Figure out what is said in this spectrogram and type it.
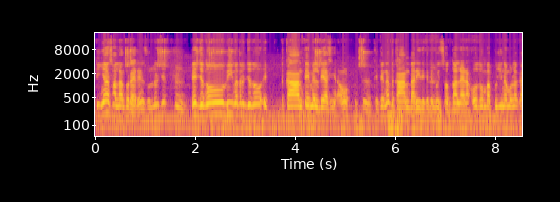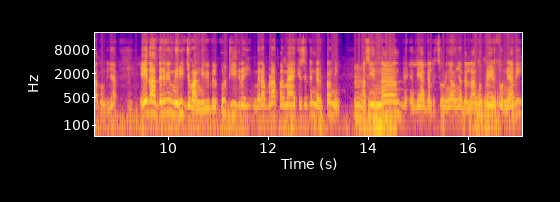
30 ਸਾਲਾਂ ਤੋਂ ਰਹਿ ਰਹੇ ਨੇ ਸੂਲਰ 'ਚ। ਤੇ ਜਦੋਂ ਵੀ ਮਤਲਬ ਜਦੋਂ ਇੱਕ ਦੁਕਾਨ ਤੇ ਮਿਲਦੇ ਆ ਅਸੀਂ ਕਿਤੇ ਨਾ ਦੁਕਾਨਦਾਰੀ ਦੇ ਕਿਤੇ ਕੋਈ ਸੌਦਾ ਲੈਣਾ ਉਦੋਂ ਬਾਪੂ ਜੀ ਨਾਲ ਮੁਲਾਕਾਤ ਹੁੰਦੀ ਆ। ਇਹ ਦੱਸਦੇ ਨੇ ਵੀ ਮੇਰੀ ਜਵਾਨੀ ਵੀ ਬਿਲਕੁਲ ਠੀਕ ਰਹੀ। ਮੇਰਾ ਬੁਢਾਪਾ ਮੈਂ ਕਿਸੇ ਤੇ ਨਿਰਭਰ ਨਹੀਂ। ਅਸੀਂ ਇਹਨਾਂ ਦ- ਦੀਆਂ ਗੱਲ ਸੁਣੀਆਂ ਹੋਈਆਂ ਗੱਲਾਂ ਤੋਂ ਪ੍ਰੇਰਿਤ ਹੁੰਨੇ ਆ ਵੀ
